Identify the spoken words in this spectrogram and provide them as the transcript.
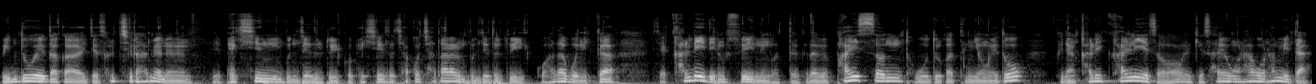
윈도우에다가 이제 설치를 하면은 백신 문제들도 있고 백신에서 자꾸 차단하는 문제들도 있고 하다 보니까 이제 칼리 리눅스에 있는 것들 그 다음에 Python 도구들 같은 경우에도 그냥 칼리 칼리에서 이렇게 사용을 하곤 합니다.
